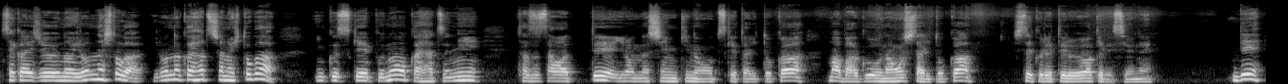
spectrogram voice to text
世界中のいろんな人が、いろんな開発者の人が、 Inkscape の開発に携わって、いろんな新機能をつけたりとか、まあバグを直したりとかしてくれてるわけですよね。で、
